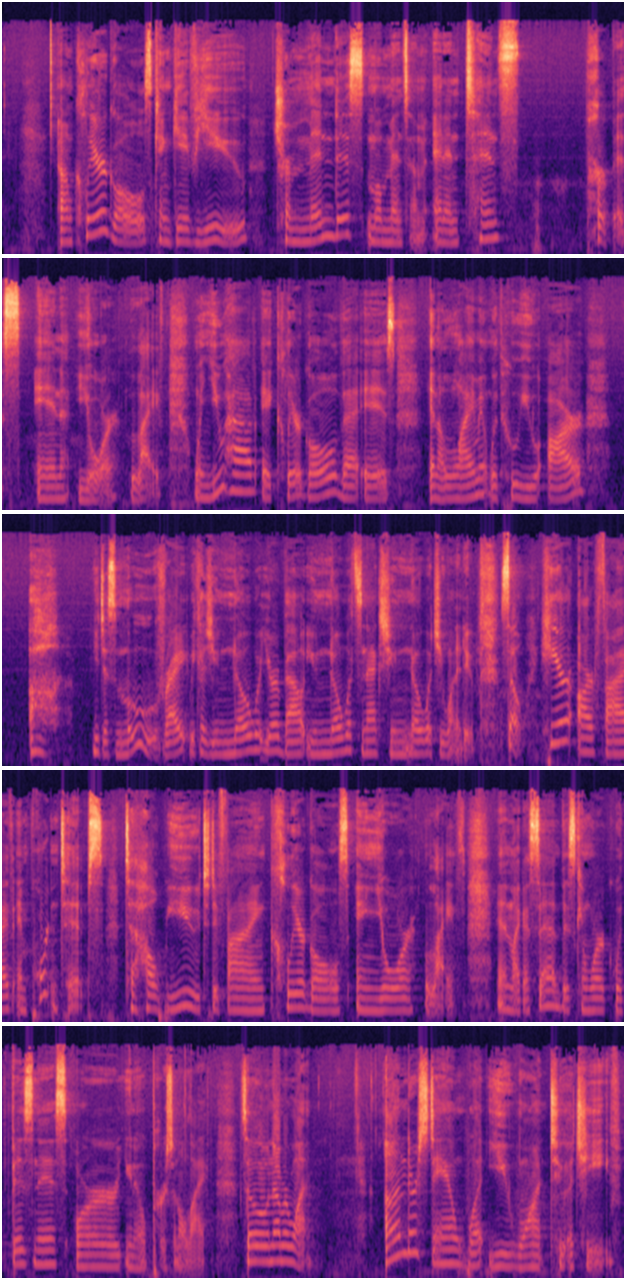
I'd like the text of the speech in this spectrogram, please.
Um, clear goals can give you tremendous momentum and intense purpose in your life. When you have a clear goal that is in alignment with who you are, oh, you just move, right? Because you know what you're about, you know what's next, you know what you want to do. So, here are five important tips to help you to define clear goals in your life. And like I said, this can work with business or, you know, personal life. So, number 1, understand what you want to achieve.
